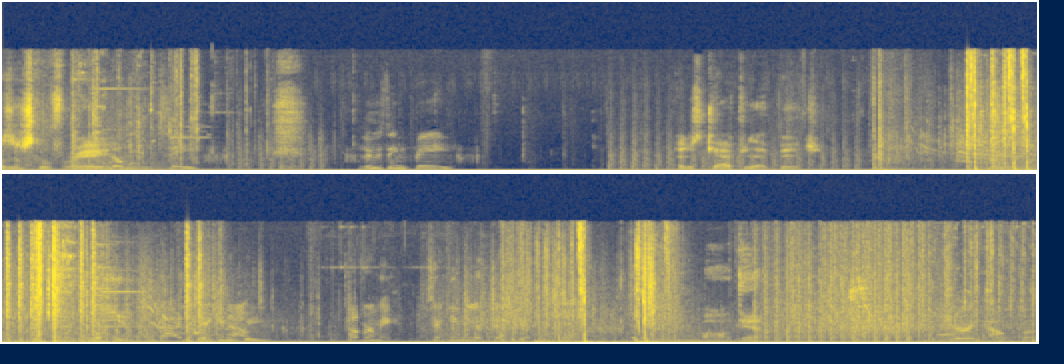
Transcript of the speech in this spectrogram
I was just go for A. Losing B. I just captured that bitch. Fuck you. Taking. B. Cover me. Taking the objective. Oh damn. Securing Alpha.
